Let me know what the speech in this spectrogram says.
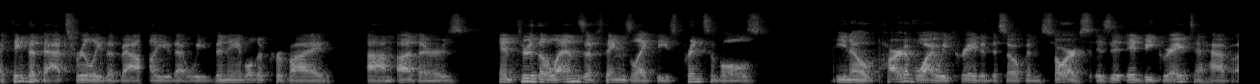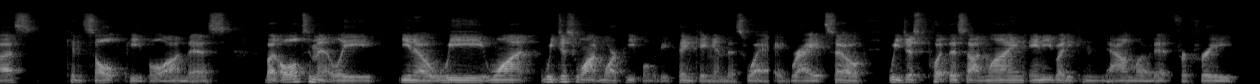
I think that that's really the value that we've been able to provide um, others. And through the lens of things like these principles, you know, part of why we created this open source is it, it'd be great to have us consult people on this, but ultimately, you know, we want we just want more people to be thinking in this way, right? So we just put this online. Anybody can download it for free,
